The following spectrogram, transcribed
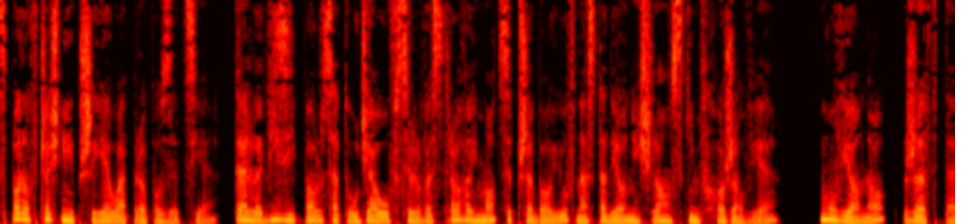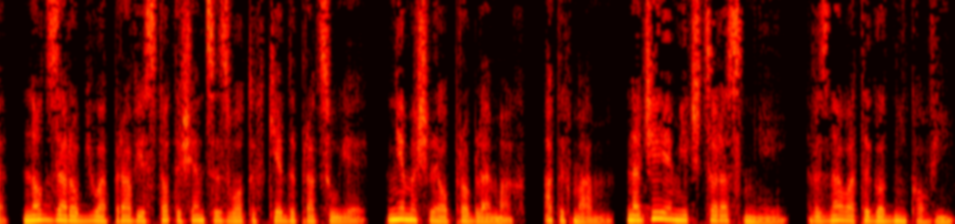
Sporo wcześniej przyjęła propozycję telewizji Polsat udziału w sylwestrowej mocy przebojów na Stadionie Śląskim w Chorzowie. Mówiono, że w tę noc zarobiła prawie 100 tysięcy złotych kiedy pracuje, nie myślę o problemach, a tych mam nadzieję mieć coraz mniej, wyznała tygodnikowi.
